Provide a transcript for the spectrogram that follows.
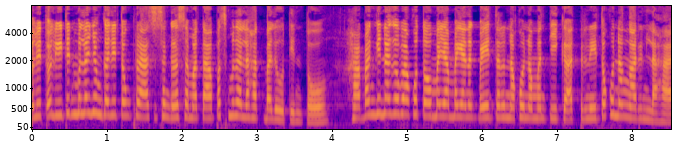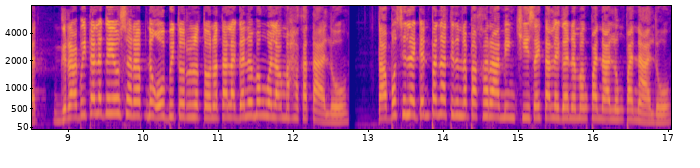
Ulit-ulitin mo lang yung ganitong process hanggang sa matapos mo na lahat balutin to. Habang ginagawa ko to, maya-maya nagpahinta ako ng mantika at prinito ko na nga rin lahat. Grabe talaga yung sarap ng obituro na to na talaga namang walang makakatalo. Tapos nilagyan pa natin ng napakaraming cheese ay talaga namang panalong panalo.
